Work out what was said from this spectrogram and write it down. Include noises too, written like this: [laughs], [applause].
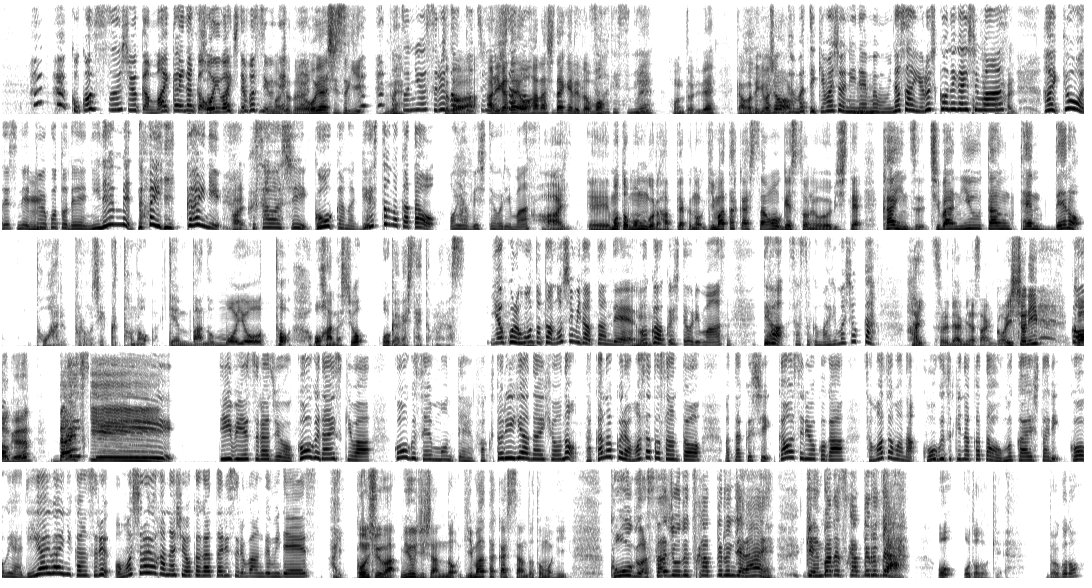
ここ数週間毎回なんかお祝いしてますよね。まあちょっとおやしすぎ、[laughs] ね、突入するぞありがたいお話だけれども。そうですね。本当にね。頑張っていきましょう。頑張っていきましょう2年目。も皆さんよろしくお願いします、[laughs] はい。はい、今日はですね、うん。ということで2年目第1回にはい。ふさわしい豪華なゲストの方をお呼びしております。はい、えー、元モンゴル800のギマタカシさんをゲストにお呼びしてカインズ千葉ニュータウン店でのとあるプロジェクトの現場の模様とお話をお伺いしたいと思います。いやこれ本当楽しみだったんで、うんワクワクしております。では早速参りましょうか。はい、それでは皆さんご一緒に工具大好き TBS ラジオ工具大好きは工具専門店ファクトリーギア代表の高野倉正人さんと私川瀬良子がさまざまな工具好きな方をお迎えしたり工具や DIY に関する面白いお話を伺ったりする番組です。はい、今週はミュージシャンのギマタカシさんとともに工具はスタジオで使ってるんじゃない。現場で使ってるんだ。をお届け。どういうこと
